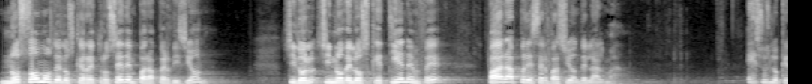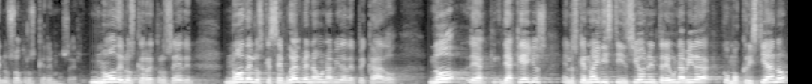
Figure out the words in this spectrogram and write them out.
no somos de los que retroceden para perdición, sino de los que tienen fe para preservación del alma. Eso es lo que nosotros queremos ser, no de los que retroceden, no de los que se vuelven a una vida de pecado, no de, de, aquellos en los que no hay distinción entre una vida como cristiano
